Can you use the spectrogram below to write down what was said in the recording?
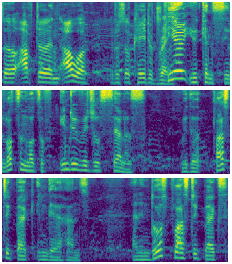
So after an hour, it was okay to drink. Here you can see lots and lots of individual sellers with a plastic bag in their hands. And in those plastic bags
